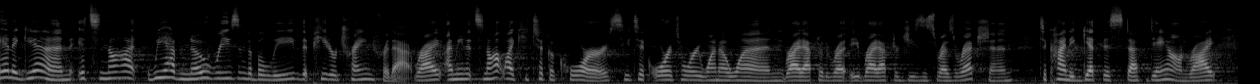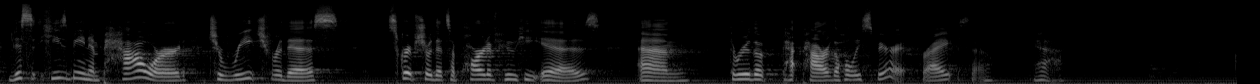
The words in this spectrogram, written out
And again, it's not, we have no reason to believe that Peter trained for that, right? I mean, it's not like he took a course, he took Oratory 101 right after, the, right after Jesus' resurrection to kind of get this stuff down, right? This, he's being empowered to reach for this scripture that's a part of who he is um, through the power of the Holy Spirit, right? So, yeah.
